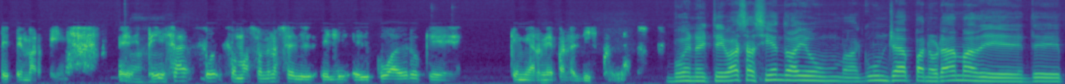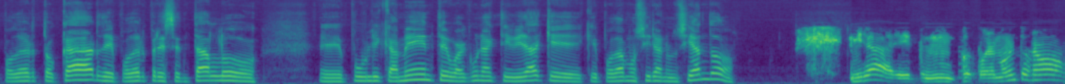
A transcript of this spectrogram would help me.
Pepe Martínez. Este, esa fue, más o menos el, el, cuadro que, que me armé para el disco. Bueno, y te vas haciendo hay un, algún ya panorama de, de poder tocar, de poder presentarlo eh, públicamente o alguna actividad que, que podamos ir anunciando? Mira, eh, mm, por, el momento no,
